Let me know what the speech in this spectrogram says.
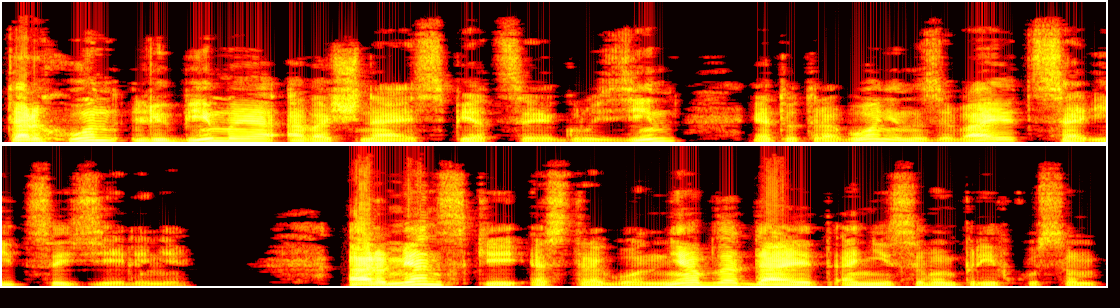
Тархун – любимая овощная специя грузин, эту траву они называют царицей зелени. Армянский эстрагон не обладает анисовым привкусом,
